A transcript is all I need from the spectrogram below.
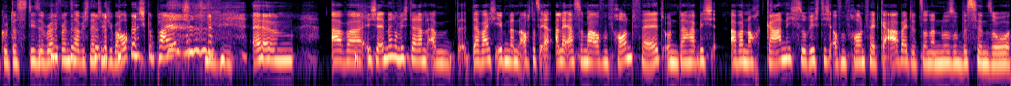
Gut, das, diese Reference habe ich natürlich überhaupt nicht gepeilt. ähm, aber ich erinnere mich daran, da war ich eben dann auch das er- allererste Mal auf dem Frauenfeld und da habe ich aber noch gar nicht so richtig auf dem Frauenfeld gearbeitet, sondern nur so ein bisschen so,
